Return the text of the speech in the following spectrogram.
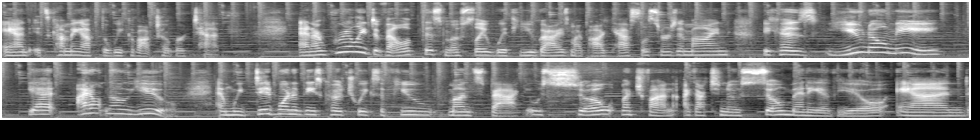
and it's coming up the week of October 10th. And I really developed this mostly with you guys, my podcast listeners, in mind, because you know me, yet I don't know you. And we did one of these coach weeks a few months back. It was so much fun. I got to know so many of you, and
